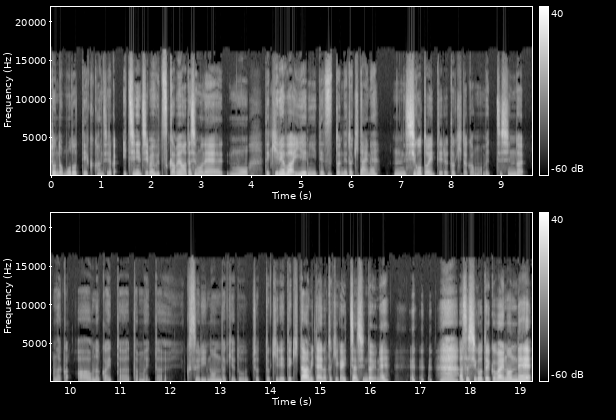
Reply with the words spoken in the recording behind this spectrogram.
どんどん戻っていく感じ。だから1日目、2日目は私もね、もうできれば家にいてずっと寝ときたいね。うん、仕事行ってる時とかもめっちゃしんどい。お腹、あーお腹痛い、頭痛い。薬飲んだけど、ちょっと切れてきたみたいな時がいっちゃんしんどいよね。朝仕事行く前飲んで、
